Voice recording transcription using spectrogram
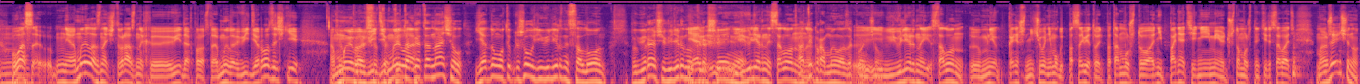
У вас э, мыло, значит, в разных э, видах просто. Мыло в виде розочки, мыло в виде ты, мыла. Ты так это начал. Я думал, ты пришел в ювелирный салон, выбираешь ювелирное Я украшение. ювелирный салон. А ты про мыло закончил. э, Ювелирный салон мне, конечно, ничего не могут посоветовать, потому что они понятия не имеют, что может интересовать мою женщину.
